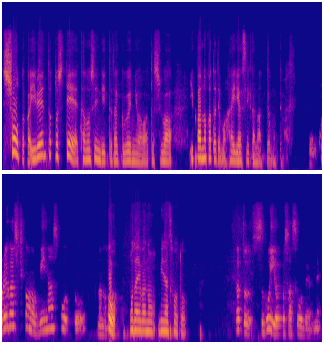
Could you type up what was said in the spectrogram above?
ショーとかイベントとして楽しんでいただく分には私は一般の方でも入りやすいかなって思ってます。これがしかもヴィーナスフォートなのかそう、お台場のヴィーナスフォート。だとすごい良さそうだよね。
